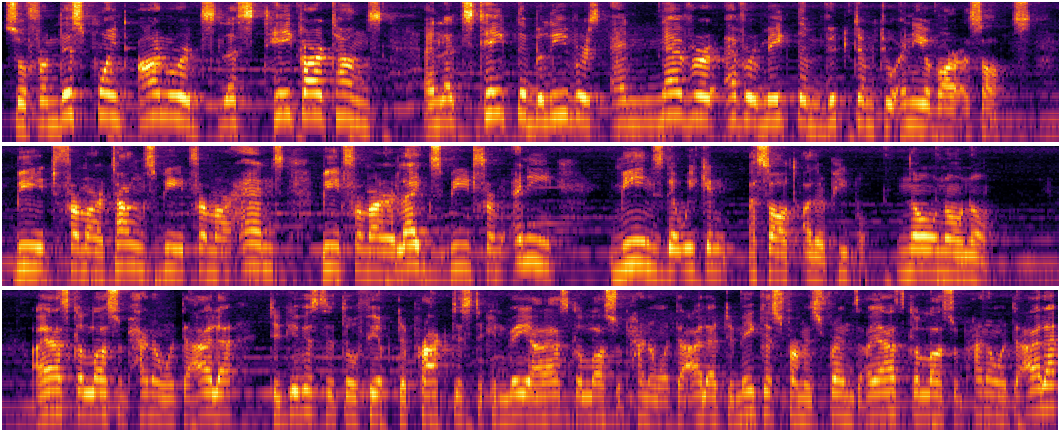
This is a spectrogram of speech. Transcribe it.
So from this point onwards, let's take our tongues and let's take the believers and never ever make them victim to any of our assaults. Be it from our tongues, be it from our hands, be it from our legs, be it from any means that we can assault other people. No, no, no. I ask Allah subhanahu wa ta'ala to give us the tawfiq to practice, to convey. I ask Allah subhanahu wa ta'ala to make us from His friends. I ask Allah subhanahu wa ta'ala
